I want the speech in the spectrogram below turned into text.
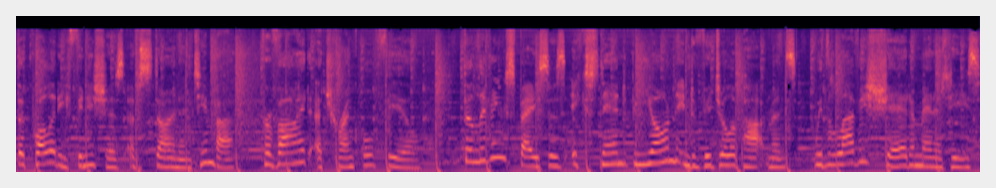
The quality finishes of stone and timber provide a tranquil feel. The living spaces extend beyond individual apartments with lavish shared amenities.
